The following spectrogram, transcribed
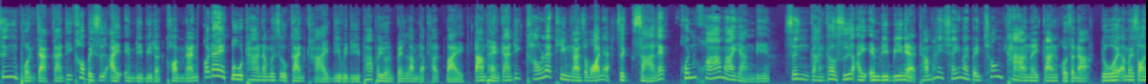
ซึ่งผลจากการที่เข้าไปซื้อ imdb.com นั้น ก็ได้ปูทางนำไปสู่การขาย DVD ภาพยนตร์เป็นลำดับถัดไป ตามแผนการที่เขาและทีมงานสวอตเนี่ยศึกษาและค้นคว้ามาอย่างดี ซึ่งการเข้าซื้อ IMDB เนี่ยทำให้ใช้มันเป็นช่องทางในการโฆษณา โดย Amazon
